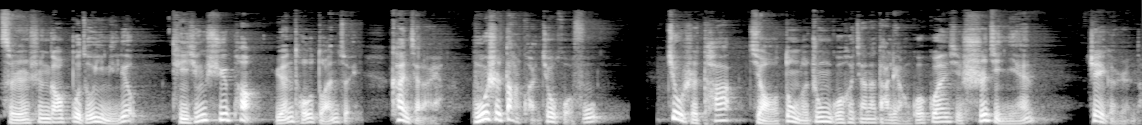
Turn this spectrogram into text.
此人身高不足一米六，体型虚胖，圆头短嘴，看起来呀不是大款救火夫。就是他搅动了中国和加拿大两国关系十几年，这个人呢，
